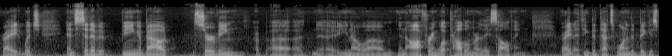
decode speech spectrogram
right? Which instead of it being about serving, a, a, a, you know, um, offering, what problem are they solving, right? I think that that's one of the biggest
